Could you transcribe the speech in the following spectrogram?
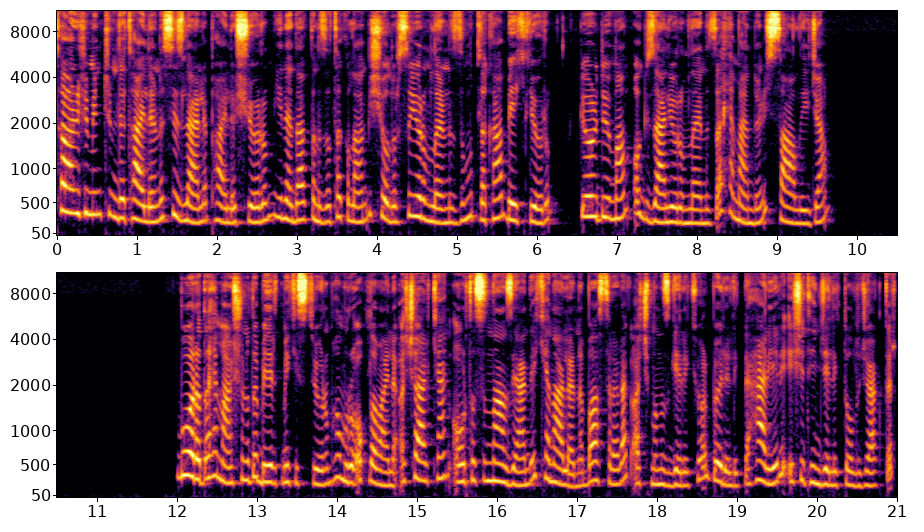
Tarifimin tüm detaylarını sizlerle paylaşıyorum. Yine de aklınıza takılan bir şey olursa yorumlarınızı mutlaka bekliyorum. Gördüğüm an o güzel yorumlarınıza hemen dönüş sağlayacağım. Bu arada hemen şunu da belirtmek istiyorum. Hamuru oklavayla açarken ortasından ziyade kenarlarına bastırarak açmanız gerekiyor. Böylelikle her yeri eşit incelikte olacaktır.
